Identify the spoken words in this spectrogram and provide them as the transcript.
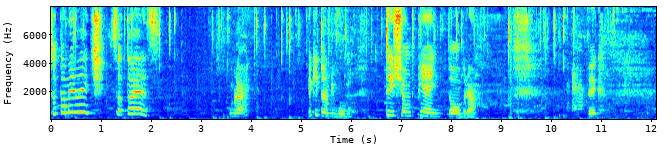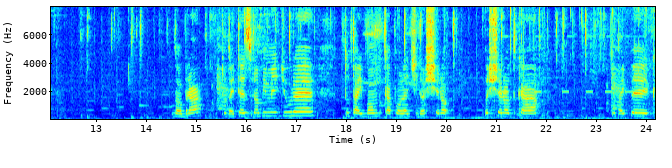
Co to ma być? Co to jest? Dobra, Jaki to robi boom? 1005, dobra. Pyk. Dobra, tutaj też zrobimy dziurę. Tutaj bombka poleci do, śro do środka. Tutaj pyk.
